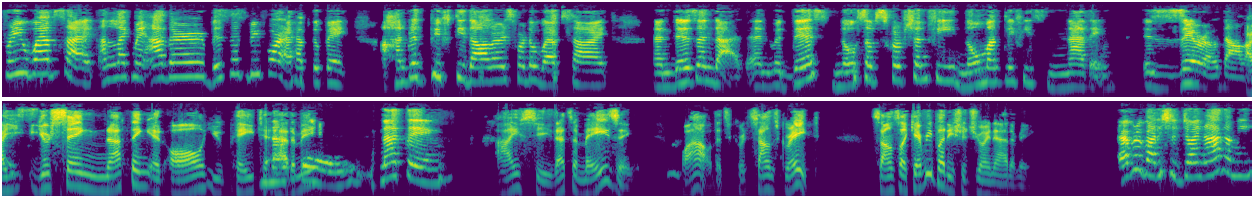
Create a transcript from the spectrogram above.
free website. Unlike my other business before, I have to pay $150 for the website and this and that. And with this, no subscription fee, no monthly fees, nothing. It's zero dollars. You, you're saying nothing at all? You pay to Atomy? Nothing. Nothing. I see. That's amazing. Wow, that's great. Sounds great. Sounds like everybody should join Atomy. Everybody should join Atomy.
